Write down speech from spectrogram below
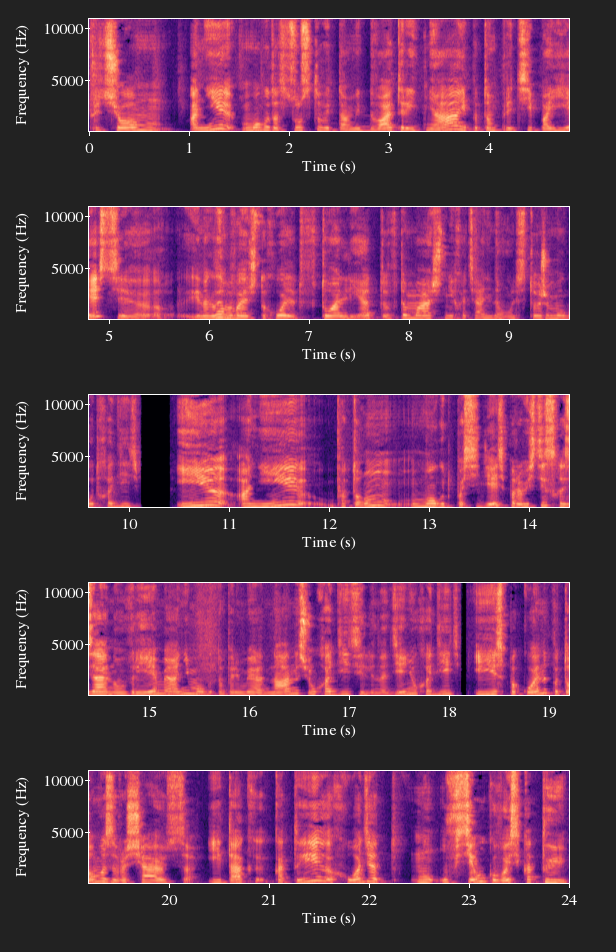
Причем они могут отсутствовать там и 2-3 дня, и потом прийти поесть. Э, иногда бывает, что ходят в туалет в домашний, хотя они на улице тоже могут ходить. И они потом могут посидеть, провести с хозяином время. Они могут, например, на ночь уходить или на день уходить. И спокойно потом возвращаются. И так коты ходят, ну, у всех, у кого есть коты.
